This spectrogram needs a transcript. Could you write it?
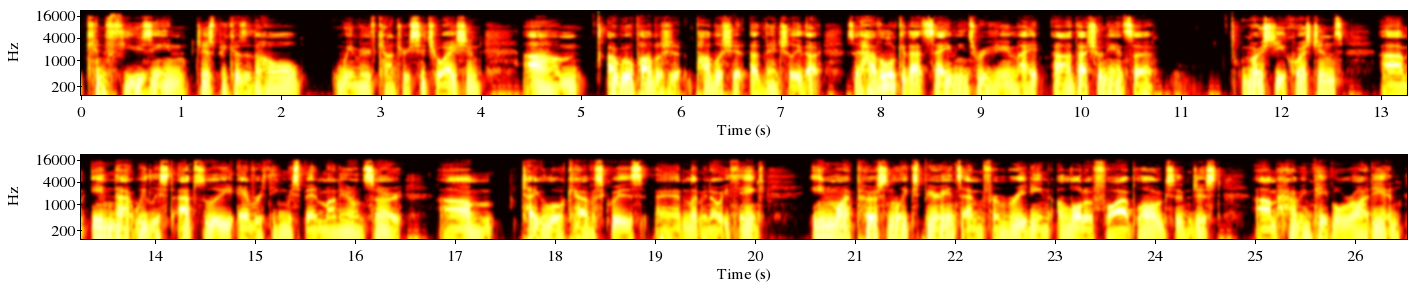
confusing just because of the whole we move country situation. Um, I will publish it, publish it eventually though. So have a look at that savings review, mate. Uh, that should answer most of your questions. Um, in that we list absolutely everything we spend money on. So, um, take a look, have a squiz and let me know what you think. In my personal experience and from reading a lot of fire blogs and just, um, having people write in,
